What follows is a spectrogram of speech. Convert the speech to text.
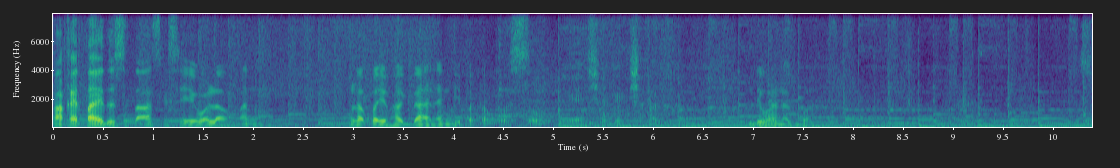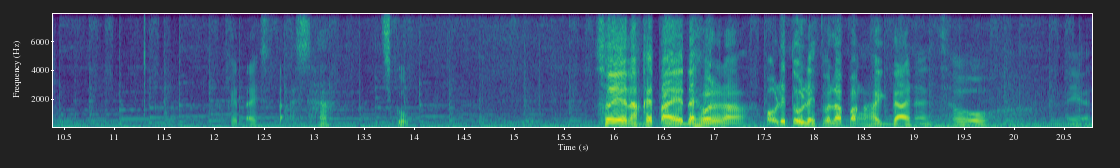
akit tayo doon sa taas kasi walang ano, wala pa yung hagdanan, hindi pa tapos. So, yan siya, kaya siya ka lang. Hindi wanag ba? So, akit tayo sa taas, ha? Let's go. So, yan, akit tayo dahil wala, paulit-ulit, wala pang hagdanan. So, ayan.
